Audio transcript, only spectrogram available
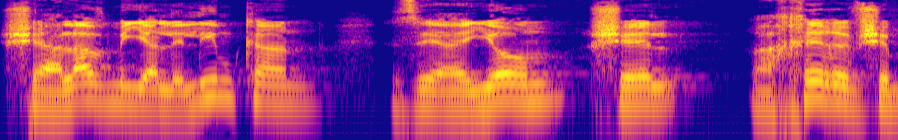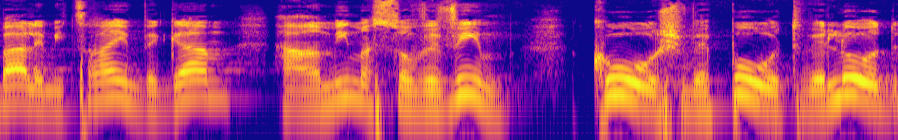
שעליו מייללים כאן, זה היום של החרב שבאה למצרים, וגם העמים הסובבים, כוש ופוט ולוד,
